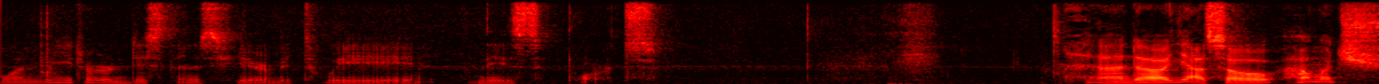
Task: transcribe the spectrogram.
one meter distance here between these supports. And uh, yeah, so how much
